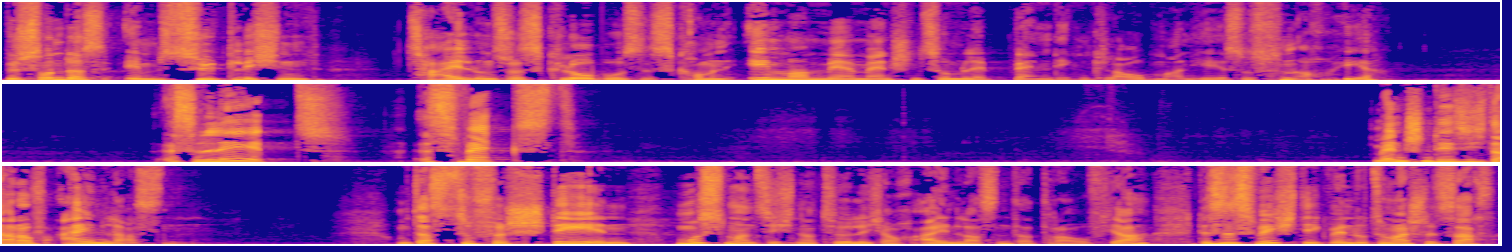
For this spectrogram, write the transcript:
besonders im südlichen Teil unseres Globus, es kommen immer mehr Menschen zum lebendigen Glauben an Jesus. Und auch hier. Es lebt, es wächst. Menschen, die sich darauf einlassen. Um das zu verstehen, muss man sich natürlich auch einlassen darauf. Ja, das ist wichtig, wenn du zum Beispiel sagst,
